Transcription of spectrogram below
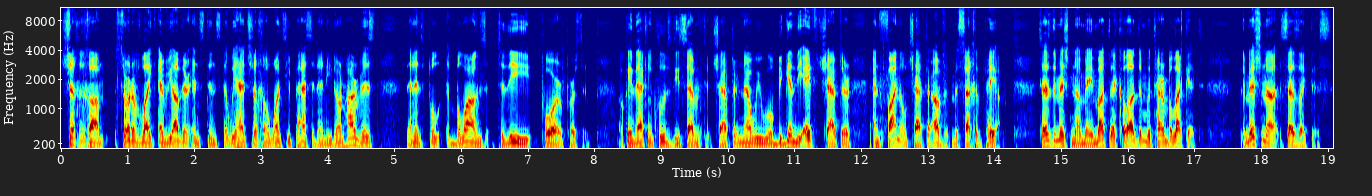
shechacha, sort of like every other instance that we had shecha. Once you pass it and you don't harvest, then it belongs to the poor person. Okay, that concludes the seventh chapter. Now we will begin the eighth chapter and final chapter of Mesachet Peah. Says the Mishnah, Meimata kol adam mutar beleket. The Mishnah says like this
